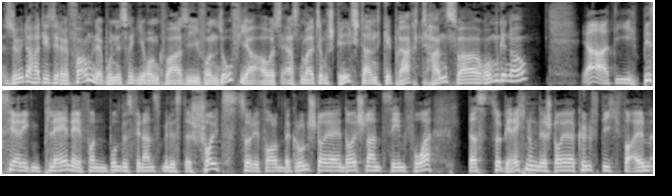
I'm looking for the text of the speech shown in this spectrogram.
Söder hat diese Reform der Bundesregierung quasi von Sofia aus erstmal zum Stillstand gebracht. Hans, warum genau? Ja, die bisherigen Pläne von Bundesfinanzminister Scholz zur Reform der Grundsteuer in Deutschland sehen vor, dass zur Berechnung der Steuer künftig vor allem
